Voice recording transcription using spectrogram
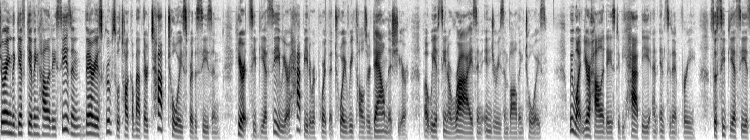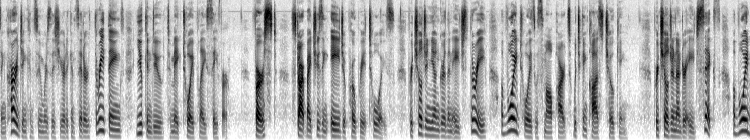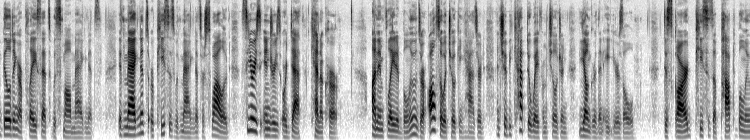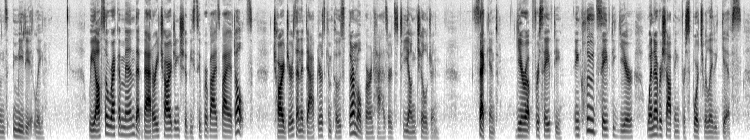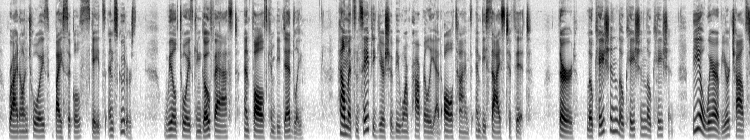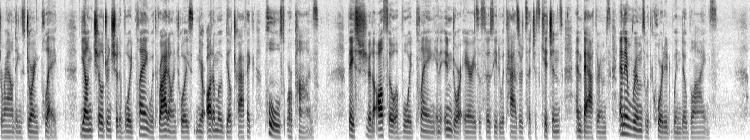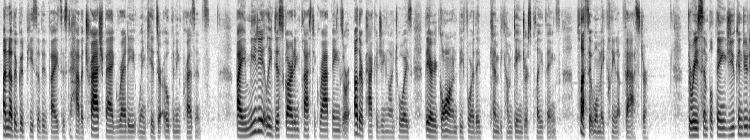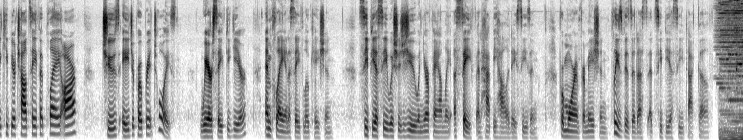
During the gift-giving holiday season, various groups will talk about their top toys for the season. Here at CPSC, we are happy to report that toy recalls are down this year, but we have seen a rise in injuries involving toys. We want your holidays to be happy and incident-free, so CPSC is encouraging consumers this year to consider three things you can do to make toy play safer. First, start by choosing age-appropriate toys. For children younger than age 3, avoid toys with small parts, which can cause choking. For children under age 6, avoid building or play sets with small magnets. If magnets or pieces with magnets are swallowed, serious injuries or death can occur. Uninflated balloons are also a choking hazard and should be kept away from children younger than 8 years old. Discard pieces of popped balloons immediately. We also recommend that battery charging should be supervised by adults. Chargers and adapters can pose thermal burn hazards to young children. Second, gear up for safety. Include safety gear whenever shopping for sports-related gifts. Ride-on toys, bicycles, skates, and scooters. Wheeled toys can go fast, and falls can be deadly. Helmets and safety gear should be worn properly at all times and be sized to fit. Third, location, location, location. Be aware of your child's surroundings during play. Young children should avoid playing with ride-on toys near automobile traffic, pools, or ponds. They should also avoid playing in indoor areas associated with hazards such as kitchens and bathrooms and in rooms with corded window blinds. Another good piece of advice is to have a trash bag ready when kids are opening presents. By immediately discarding plastic wrappings or other packaging on toys, they are gone before they can become dangerous playthings. Plus, it will make cleanup faster. Three simple things you can do to keep your child safe at play are choose age-appropriate toys, wear safety gear, and play in a safe location. CPSC wishes you and your family a safe and happy holiday season. For more information, please visit us at cpsc.gov.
